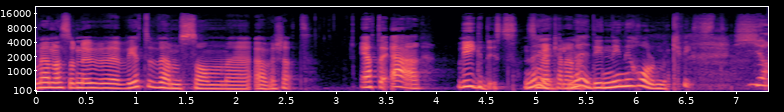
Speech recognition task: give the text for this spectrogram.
Men alltså nu, eh, vet du vem som eh, översatt? Att det är Vigdis, som jag Nej, kallar henne. nej, det är Ninni Holmqvist. Ja!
